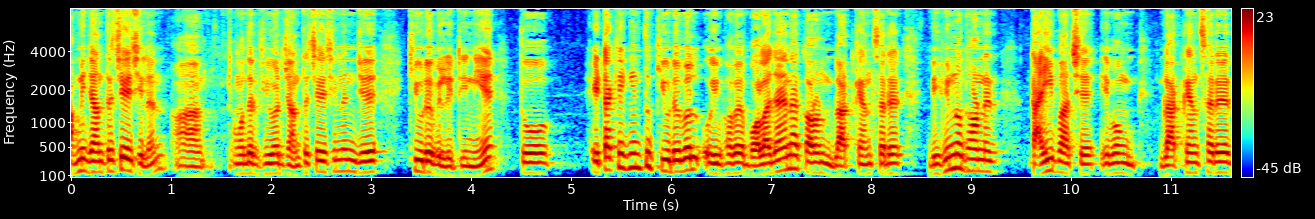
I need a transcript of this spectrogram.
আপনি জানতে চেয়েছিলেন আমাদের ভিউয়ার জানতে চেয়েছিলেন যে কিউরেবিলিটি নিয়ে। তো এটাকে কিন্তু কিউরেবল ওইভাবে বলা যায় না, কারণ ব্লাড ক্যান্সারের বিভিন্ন ধরনের টাইপ আছে এবং ব্লাড ক্যান্সারের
